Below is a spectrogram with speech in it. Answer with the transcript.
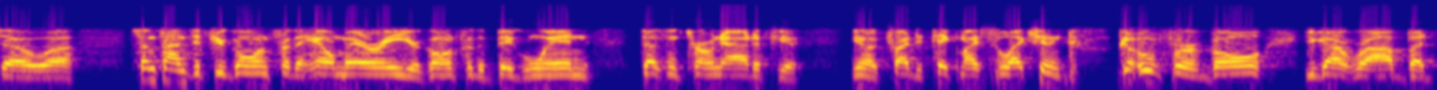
So uh, sometimes if you're going for the hail mary, you're going for the big win. Doesn't turn out if you, you know, tried to take my selection and go for a goal, you got robbed. But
